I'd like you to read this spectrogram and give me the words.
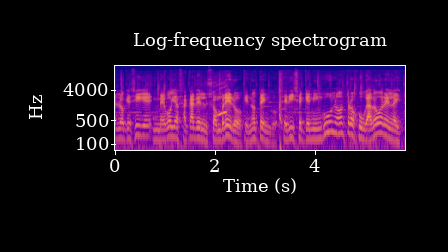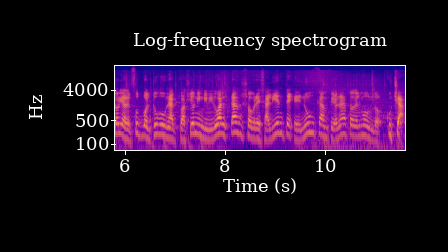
lo que sigue me voy a sacar el sombrero que no tengo. Se dice que ningún otro jugador en la historia del fútbol tuvo una actuación individual tan sobresaliente en un campeonato del mundo. Escuchá,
